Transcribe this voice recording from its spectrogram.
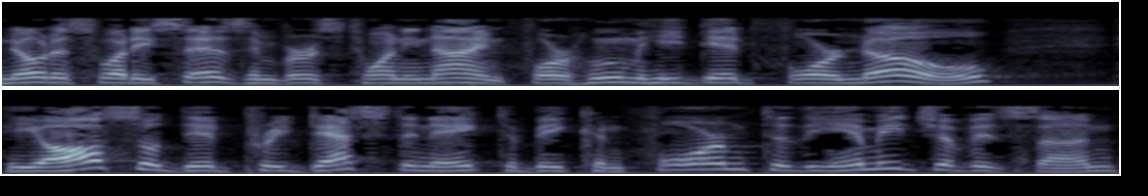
notice what he says in verse 29, for whom he did foreknow, he also did predestinate to be conformed to the image of his Son,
